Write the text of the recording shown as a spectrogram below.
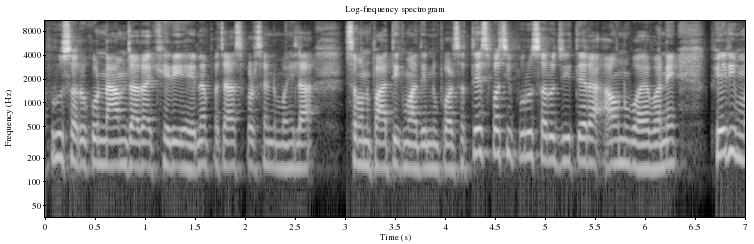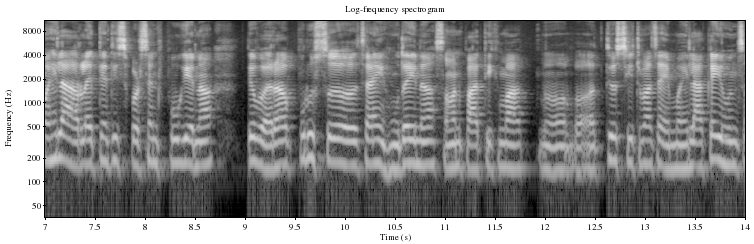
पुरुषहरूको नाम जाँदाखेरि होइन पचास पर्सेन्ट महिला समानुपातिकमा दिनुपर्छ। त्यसपछि पुरुषहरू जितेर आउनुभयो भने फेरि महिलाहरूलाई तेत्तिस पर्सेन्ट पुगेन। त्यो भएर पुरुष चाहिँ हुँदैन समानुपातिकमा त्यो सिटमा चाहिँ महिलाकै हुन्छ।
